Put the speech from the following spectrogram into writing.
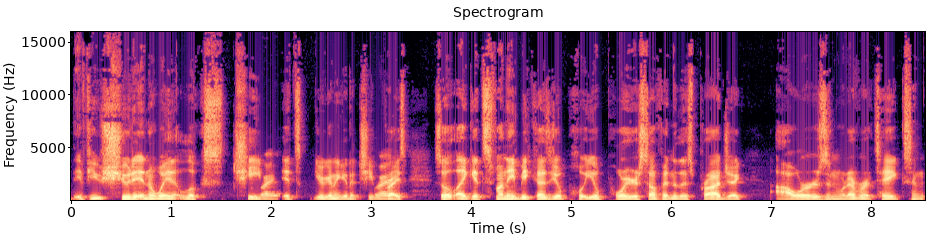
if you shoot it in a way that looks cheap Right. it's you're going to get a cheap Right. price so like it's funny because you'll put you'll pour yourself into this project hours and whatever it takes and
